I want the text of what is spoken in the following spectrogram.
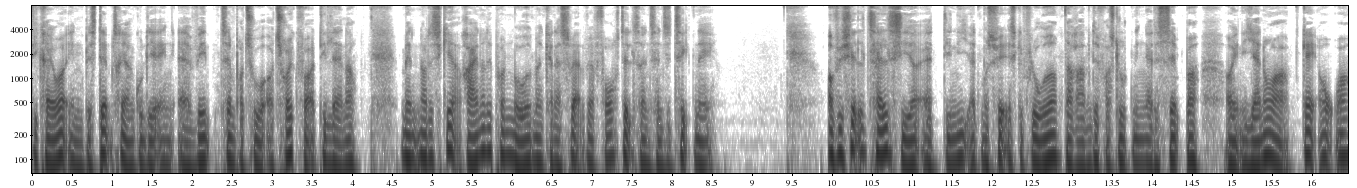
De kræver en bestemt triangulering af vind, temperatur og tryk for, at de lander. Men når det sker, regner det på en måde, man kan have svært ved at forestille sig intensiteten af. Officielle tal siger, at de ni atmosfæriske floder, der ramte fra slutningen af december og ind i januar, gav over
